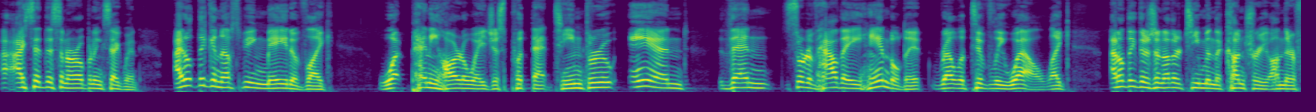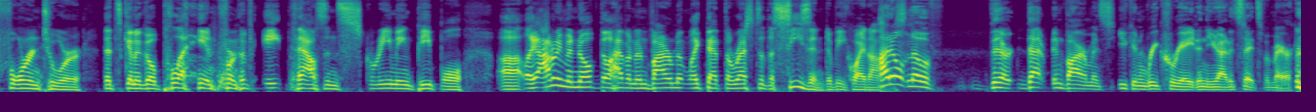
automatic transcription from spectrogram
I said this in our opening segment. I don't think enough's being made of like what Penny Hardaway just put that team through, and then sort of how they handled it relatively well. Like. I don't think there's another team in the country on their foreign tour that's going to go play in front of 8,000 screaming people. Uh, like, I don't even know if they'll have an environment like that the rest of the season, to be quite honest. I don't know if there that environments you can recreate in the United States of America.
